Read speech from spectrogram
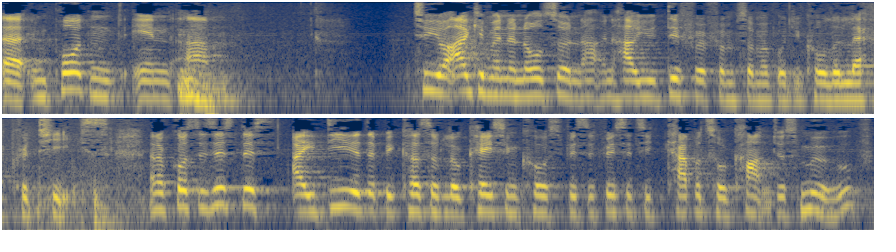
uh, important in um, to your argument and also in, in, how you differ from some of what you call the left critiques. And of course, there is this idea that because of location co-specificity, capital can't just move,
